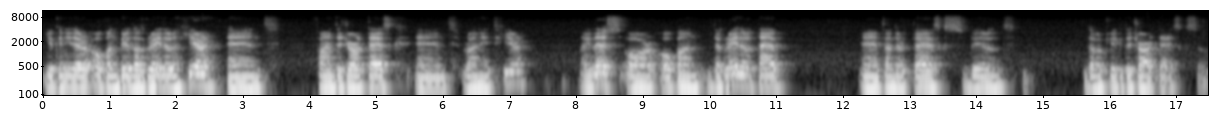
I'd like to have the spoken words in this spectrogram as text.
you can either open build.gradle here and find the jar task and run it here like this or open the Gradle tab and under tasks build double click the jar task so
